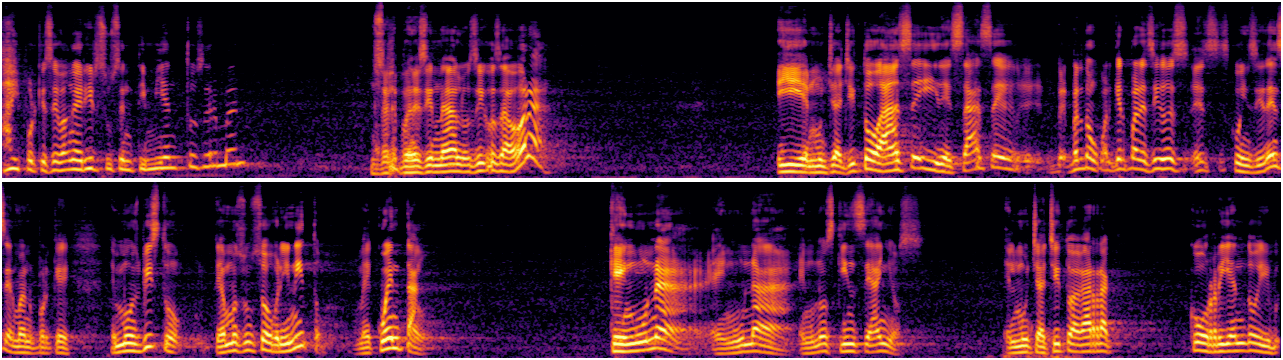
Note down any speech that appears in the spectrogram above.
Ay, porque se van a herir sus sentimientos, hermano. No se le puede decir nada a los hijos ahora. Y el muchachito hace y deshace, eh, perdón, cualquier parecido es, es, coincidencia, hermano, porque hemos visto, digamos, un sobrinito, me cuentan que en una, en una, en unos 15 años, el muchachito agarra corriendo y,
